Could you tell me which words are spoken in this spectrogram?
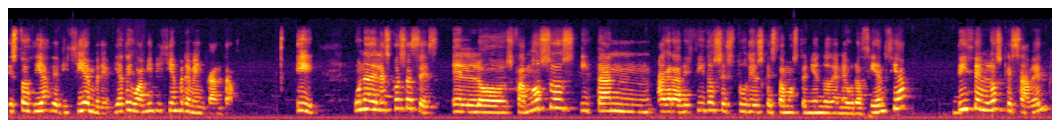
estos días de diciembre. Ya te digo, a mí diciembre me encanta. Y una de las cosas es, en los famosos y tan agradecidos estudios que estamos teniendo de neurociencia, dicen los que saben,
